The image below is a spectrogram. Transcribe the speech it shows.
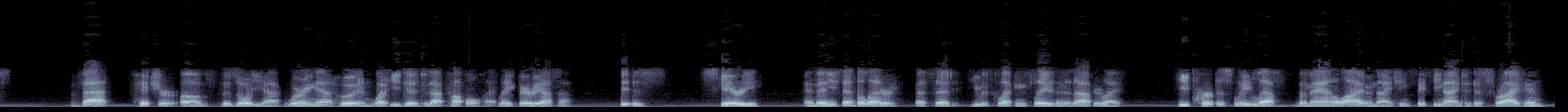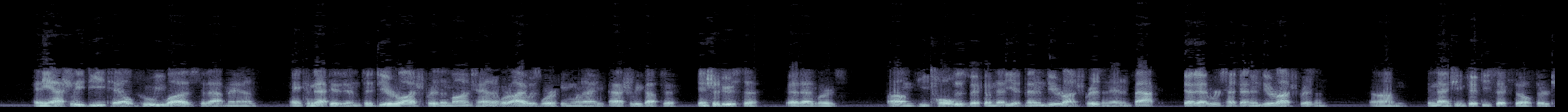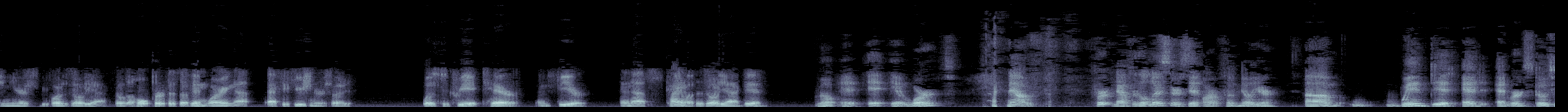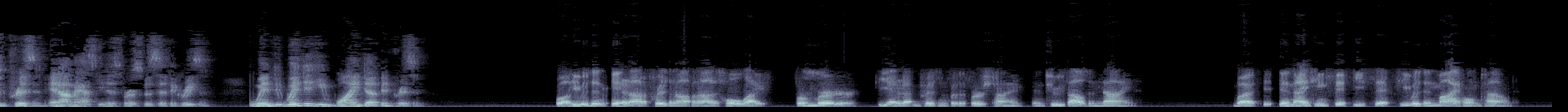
that picture of the Zodiac wearing that hood and what he did to that couple at Lake Berryessa is scary. And then he sent a letter that said he was collecting slaves in his afterlife. He purposely left the man alive in 1969 to describe him, and he actually detailed who he was to that man and connected him to Deer Lodge Prison, Montana, where I was working when I actually got to introduce to Ed Edwards. Um, he told his victim that he had been in Deer Lodge Prison, and in fact, Ed Edwards had been in Deer Lodge Prison um, in 1956, though, 13 years before the Zodiac. So the whole purpose of him wearing that executioner's hood was to create terror and fear, and that's kind of what the Zodiac did. Well, it, it, it worked. now, for now for the listeners that aren't familiar, um, when did Ed Edwards go to prison? And I'm asking this for a specific reason. When when did he wind up in prison? Well, he was in, in and out of prison off and on his whole life. For murder, he ended up in prison for the first time in 2009. But in 1956, he was in my hometown,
